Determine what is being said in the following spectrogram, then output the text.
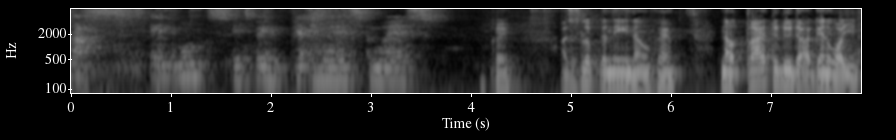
past eight months it's been getting worse and worse. Okay. I just look the knee now, okay? Now try to do that again what you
